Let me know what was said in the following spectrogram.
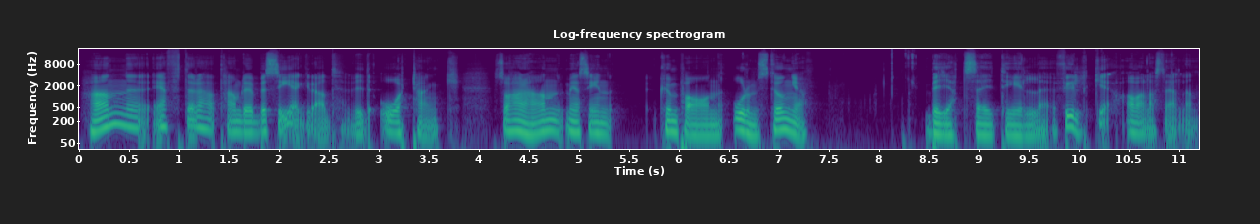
han, efter att han blev besegrad vid Årtank, så har han med sin kumpan Ormstunga begett sig till Fylke av alla ställen.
